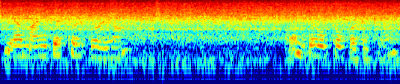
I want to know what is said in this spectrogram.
இதில் மஞ்சள் தூள் போடலாம் கொஞ்சம் உப்பு போட்டுக்கலாம்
